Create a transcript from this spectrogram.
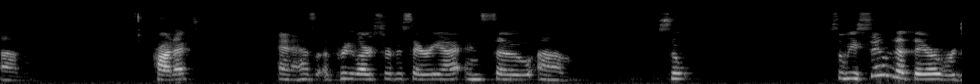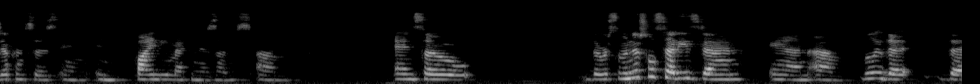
um, product, and it has a pretty large surface area. And so um, so so we assumed that there were differences in in binding mechanisms. Um, and so there were some initial studies done, and um, really the the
